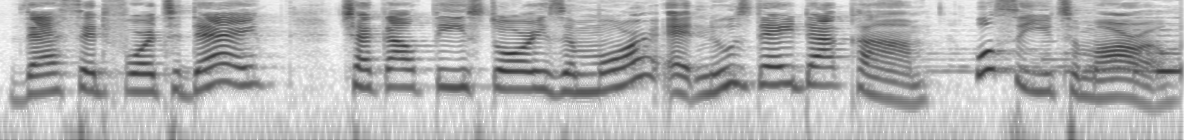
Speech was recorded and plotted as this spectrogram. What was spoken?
That's it for today. Check out these stories and more at newsday.com. We'll see you tomorrow.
